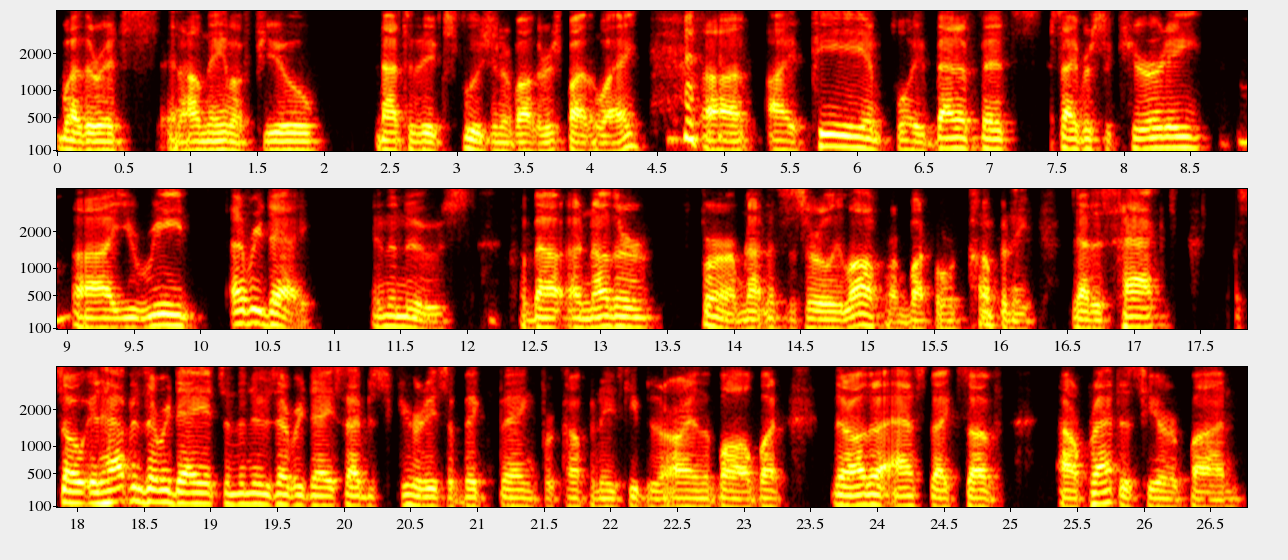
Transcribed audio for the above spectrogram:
Whether it's and I'll name a few, not to the exclusion of others, by the way, uh, IP, employee benefits, cybersecurity. Mm-hmm. Uh, you read every day in the news about another firm, not necessarily law firm, but or company that is hacked So it happens every day. It's in the news every day. Cybersecurity is a big thing for companies keeping their eye on the ball. But there are other aspects of our practice here at Bond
